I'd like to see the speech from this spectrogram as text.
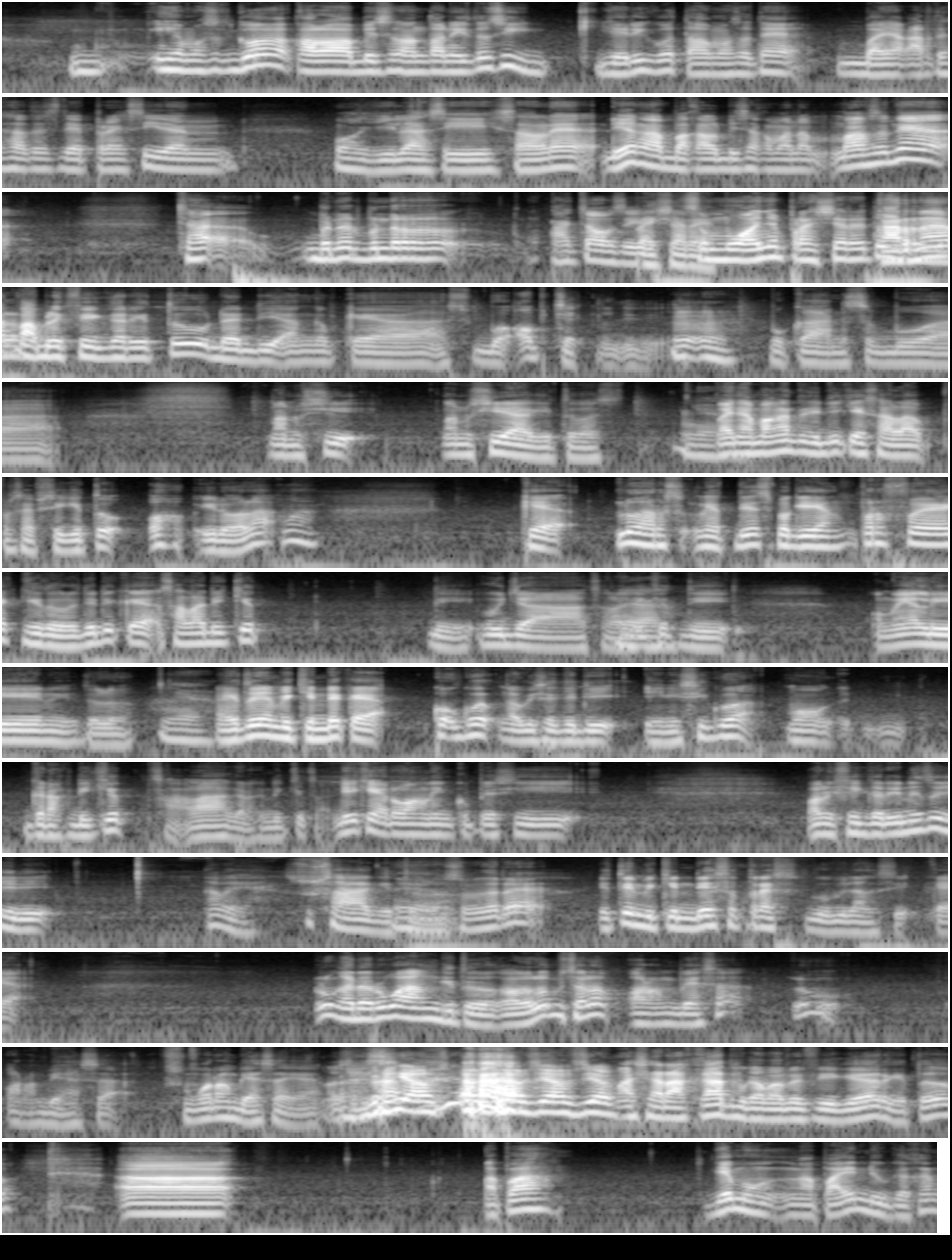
Iya maksud gua kalau habis nonton itu sih jadi gua tahu maksudnya banyak artis-artis depresi dan Wah gila sih, soalnya dia nggak bakal bisa ke mana. Maksudnya, bener-bener kacau sih. Pressure ya? Semuanya pressure itu. Karena bener-bener- public figure itu udah dianggap kayak sebuah objek, Mm-mm. bukan sebuah manusia manusia gitu mas. Iya. Banyak banget jadi kayak salah persepsi gitu. Oh idola mah kayak lu harus lihat dia sebagai yang perfect gitu. loh. Jadi kayak salah dikit dihujat, salah Iya. dikit di omelin gitu loh. Iya. Nah itu yang bikin dia kayak kok gue nggak bisa jadi ini sih gue mau gerak dikit salah gerak dikit salah. dia kayak ruang lingkupnya si public figure ini tuh jadi apa ya susah gitu loh. sebenarnya itu yang bikin dia stres gue bilang sih kayak lu nggak ada ruang gitu kalau lu misalnya orang biasa lu orang biasa semua orang biasa ya Maksudnya siap siap siap siap siap. masyarakat bukan public figure gitu eh apa dia mau ngapain juga kan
